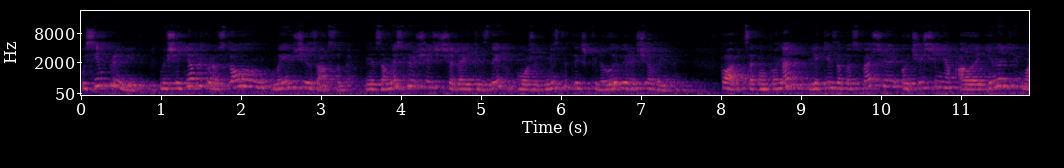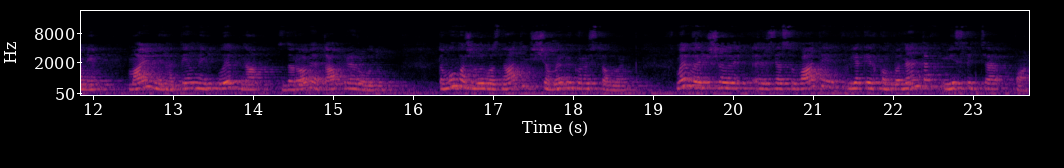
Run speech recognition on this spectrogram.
Усім привіт! Ми щодня використовуємо миючі засоби, не замислюючись, що деякі з них можуть містити шкідливі речовини. Пар це компонент, який забезпечує очищення, але іноді вони мають негативний вплив на здоров'я та природу. Тому важливо знати, що ми використовуємо. Ми вирішили е, з'ясувати, в яких компонентах міститься пар.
